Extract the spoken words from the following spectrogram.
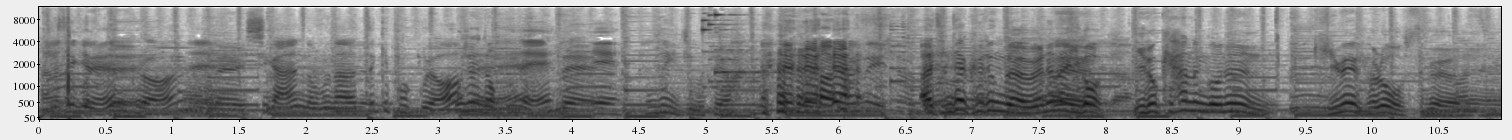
되새기는 것들. 그런 네. 오늘 시간 너무나 뜻깊었고요. 호정이 네. 덕분에 네. 예, 평생 잊지 못해요. 평생 잊지 못해요. 아 진짜 그 정도야. 왜냐면 네. 이거 이렇게 하는 거는 기회 별로 없을 거예요.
